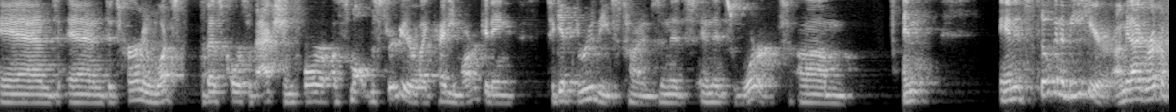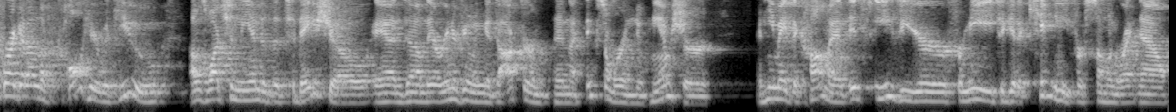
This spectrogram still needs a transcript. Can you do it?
and and determine what's the best course of action for a small distributor like Petty Marketing to get through these times, and it's and it's worked. Um, and and it's still going to be here. I mean, I, right before I got on the call here with you, I was watching the end of the Today Show, and um, they were interviewing a doctor, and I think somewhere in New Hampshire, and he made the comment: "It's easier for me to get a kidney for someone right now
